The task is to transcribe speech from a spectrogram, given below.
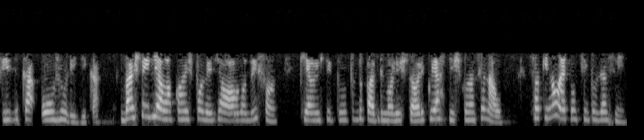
física ou jurídica. Basta enviar uma correspondência ao órgão do IFAM, que é o Instituto do Patrimônio Histórico e Artístico Nacional. Só que não é tão simples assim.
